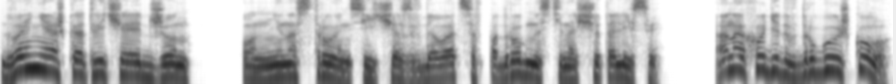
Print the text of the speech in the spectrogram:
«Двойняшка», — отвечает Джон. Он не настроен сейчас вдаваться в подробности насчет Алисы. Она ходит в другую школу.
